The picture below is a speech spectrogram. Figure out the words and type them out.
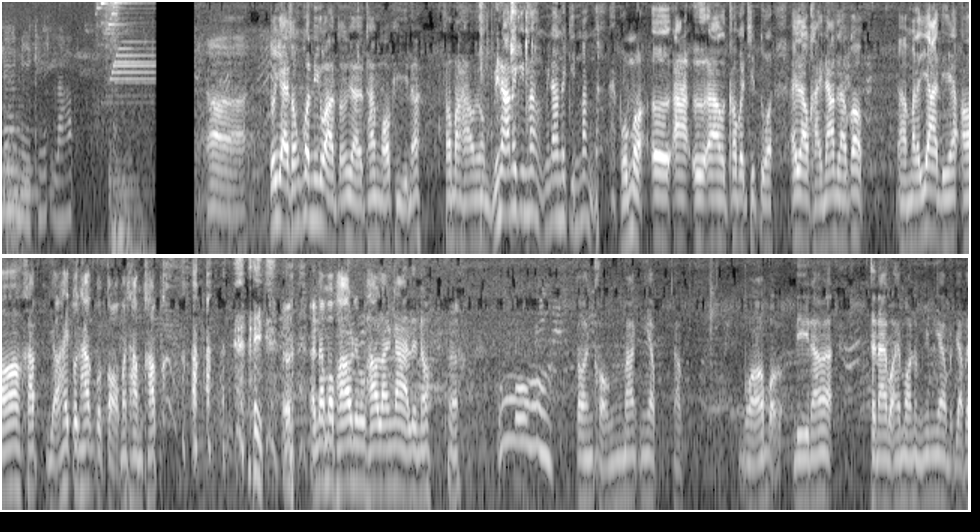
แม่มีเคล็ดลับ อ่าตัวใหญ่สองคนดีกว่าตัวใหญ่ทางหมอผีนะเข้ามาหาผมมีน้ำไม่กินมั่งมีน้ำไม่กินมั่ง ผมบอกเอออาเออเอาเข้าไปชิดตัวไอเราขายน้ำเราก็อ่ามารยาทดีนะอ๋อครับเดี๋ยวให้ต้นฮักกรอกๆมาทำครับเอออันน้ำมะพร้าวเนี่ยมะพร้าวล้างหน้าเลยเนาะนะโอ้ตอนของมาร์กเงียบครับหมอบอกดีนะว่า ทนายบอกให้มอหนุ่มเงียบๆอย่าไป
